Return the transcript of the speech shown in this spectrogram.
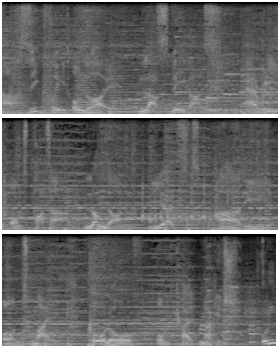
Nach Siegfried und Roy, Las Vegas, Harry und Potter, London, jetzt Hardy und Mike, Kohlhof und Kaltnackig. Und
